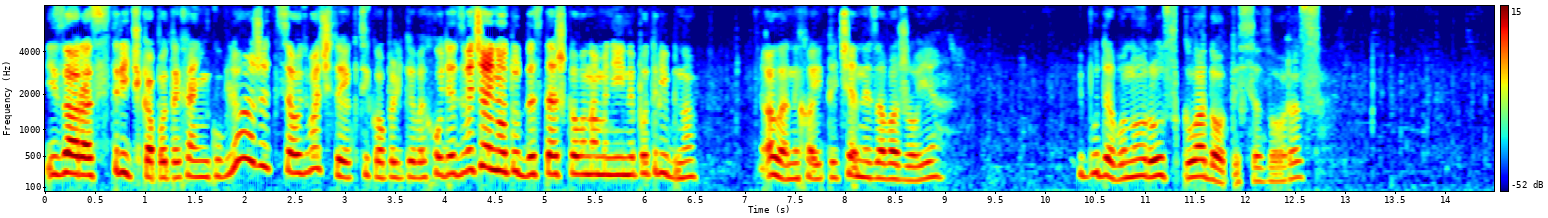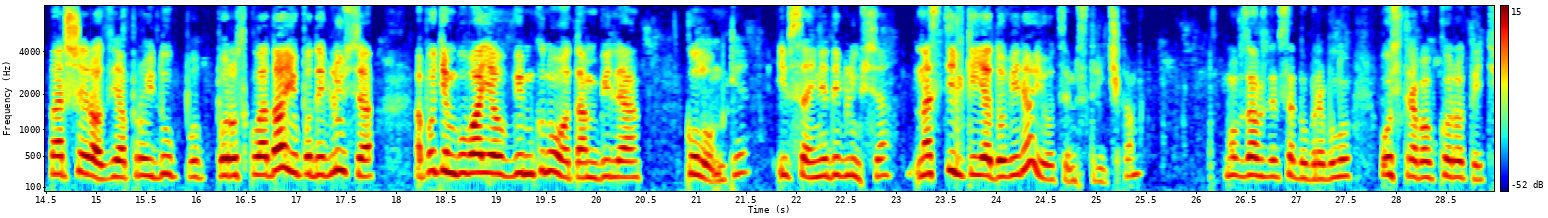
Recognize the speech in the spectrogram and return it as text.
І зараз стрічка потихеньку вляжеться. Ось бачите, як ці капельки виходять. Звичайно, тут де стежка вона мені й не потрібна. Але нехай тече, не заважає. І буде воно розкладатися зараз. Перший раз я пройду, порозкладаю, подивлюся, а потім буває ввімкну там біля колонки і все, і не дивлюся. Настільки я довіряю оцим стрічкам. Мов завжди все добре було. Ось треба вкоротити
